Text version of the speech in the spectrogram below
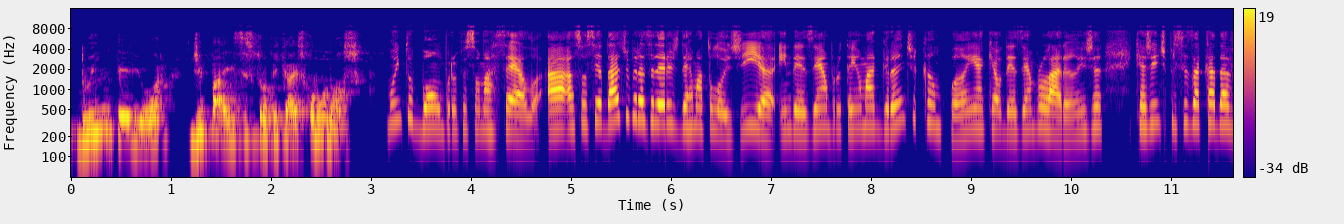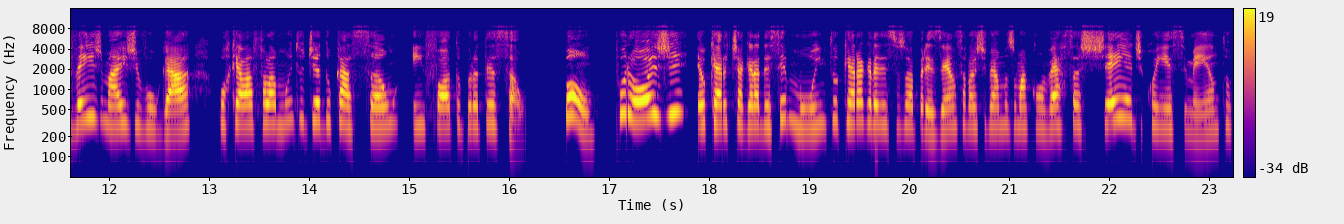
do interior de países tropicais como o nosso. Muito bom, professor Marcelo. A, a, Sociedade Brasileira de Dermatologia, em dezembro, tem uma grande campanha, que é o Dezembro Laranja, que a gente precisa cada vez mais divulgar, porque ela fala muito de educação em fotoproteção. Bom, por hoje eu quero te agradecer muito, quero agradecer sua presença. Nós tivemos uma conversa cheia de conhecimento,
